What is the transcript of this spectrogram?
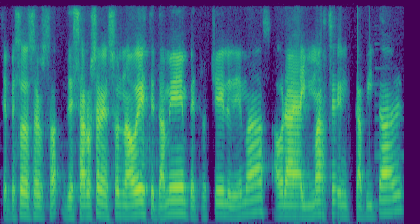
Se empezó a desarrollar en zona oeste también, Petrochelo y demás. Ahora hay más en capital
